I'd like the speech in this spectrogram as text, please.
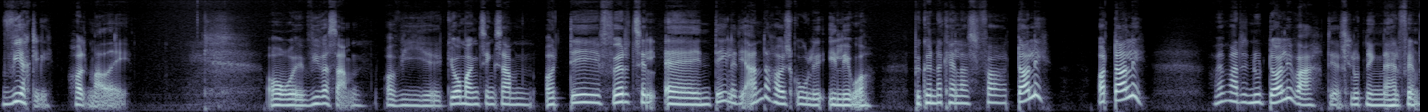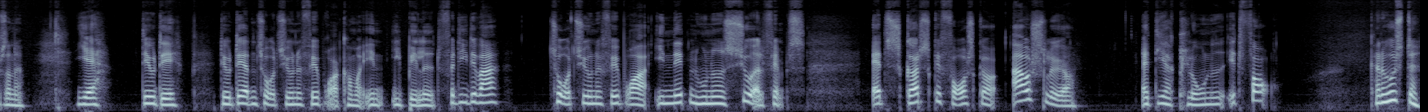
virkelig holdt meget af. Og øh, vi var sammen, og vi øh, gjorde mange ting sammen, og det førte til, at en del af de andre højskoleelever begyndte at kalde os for Dolly. Og Dolly. Hvem var det nu, Dolly var der i slutningen af 90'erne? Ja, det er jo det. Det er jo der, den 22. februar kommer ind i billedet. Fordi det var 22. februar i 1997, at skotske forskere afslører, at de har klonet et får. Kan du huske det?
